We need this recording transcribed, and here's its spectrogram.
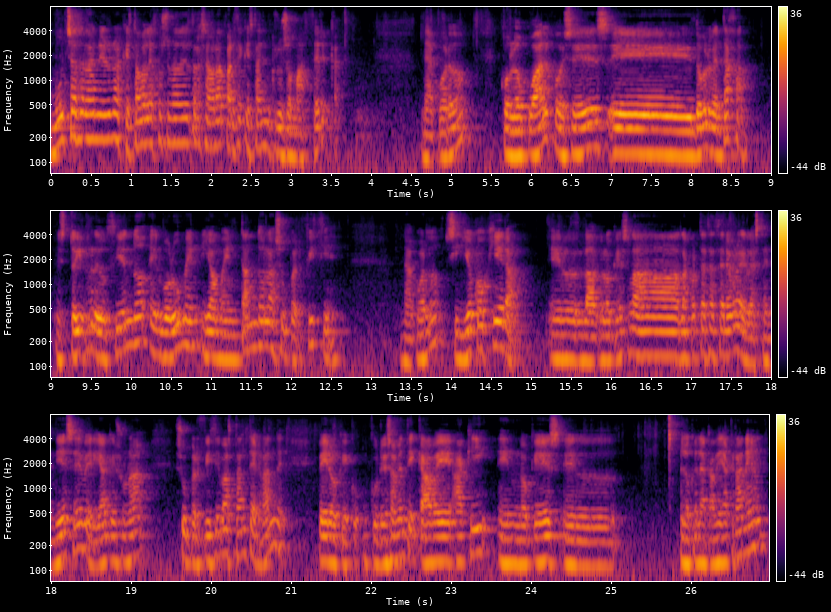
muchas de las neuronas que estaban lejos unas de otras ahora parece que están incluso más cerca. ¿De acuerdo? Con lo cual, pues es eh, doble ventaja. Estoy reduciendo el volumen y aumentando la superficie. ¿De acuerdo? Si yo cogiera lo que es la, la corteza cerebral y la extendiese, vería que es una superficie bastante grande pero que curiosamente cabe aquí en lo que es el, lo que es la cavidad craneal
